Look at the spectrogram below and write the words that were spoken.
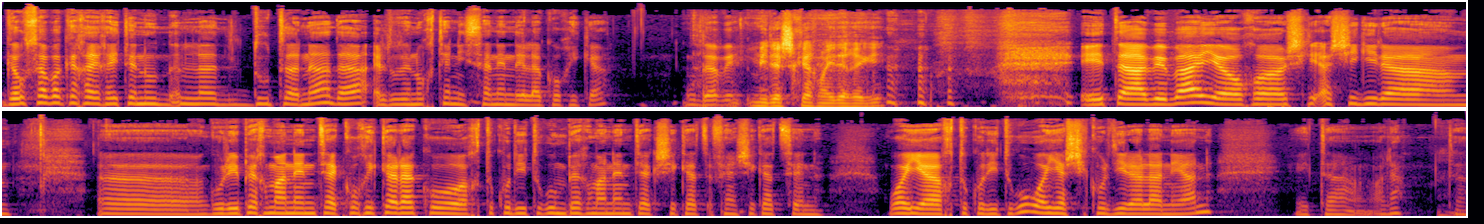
gauza bakarra erraiten dutana da, eldu den urtean izanen dela korrika. Mire esker maideregi. Eta bebai, hor, asigira uh, gure permanenteak korrikarako hartuko ditugun permanenteak sekatzen. Guai hartuko ditugu, guai asiko dira lanean. Eta, hala, eta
